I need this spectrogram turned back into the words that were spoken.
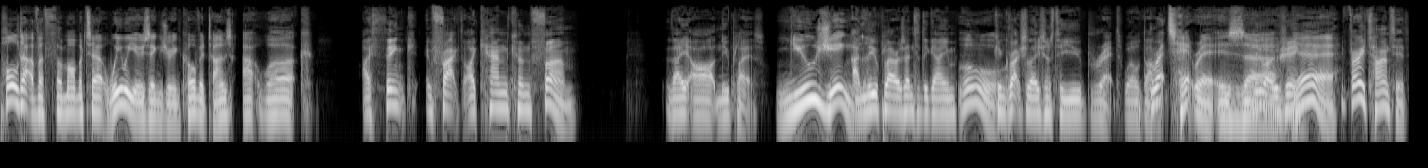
pulled out of a thermometer we were using during COVID times at work. I think, in fact, I can confirm they are new players. New Jing. A new player has entered the game. oh, Congratulations to you, Brett. Well done. Brett's hit rate is uh, New Jing. yeah. Very talented.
